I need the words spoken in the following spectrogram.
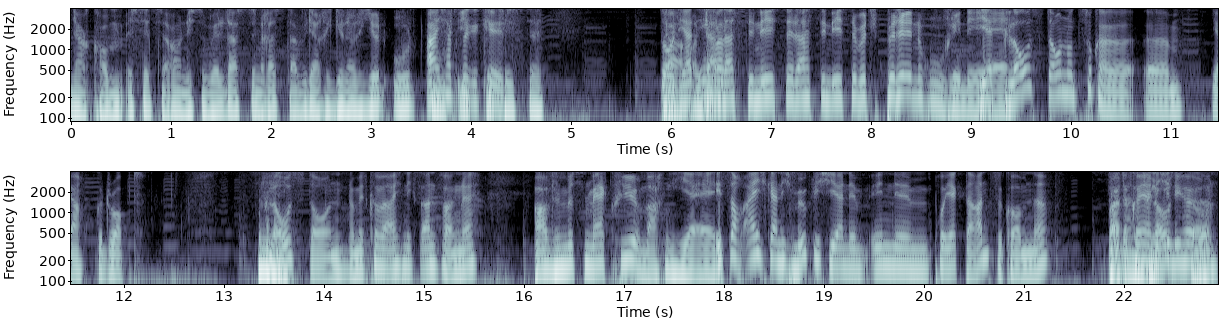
ja, komm, ist jetzt ja auch nicht so wild. Lass den Rest da wieder regenerieren und Ah, ich gut hab sie ist die gekillt. Kiste. So, ja, die hat und dann lass die nächste, lass die nächste Bitch bitte in Ruhe, René. Die hat. Glowstone und Zucker, ähm, ja, gedroppt. Hm. Glowstone. Damit können wir eigentlich nichts anfangen, ne? Aber wir müssen mehr Kühe machen hier, ey. Ist auch eigentlich gar nicht möglich, hier an dem, in dem Projekt da ranzukommen, ne? Weil wir können ja nicht in die Hölle.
